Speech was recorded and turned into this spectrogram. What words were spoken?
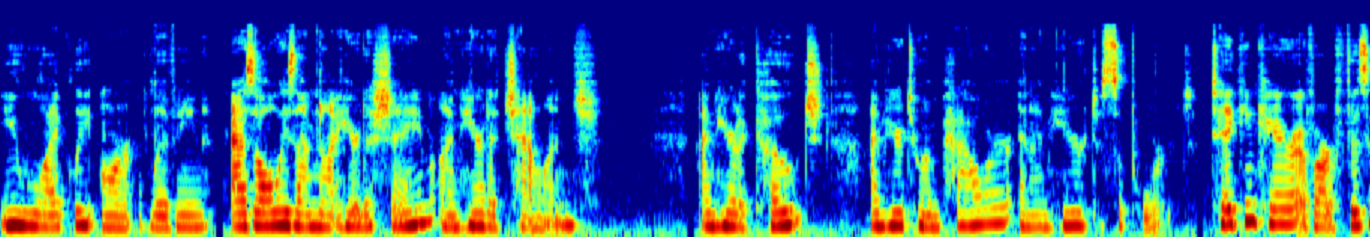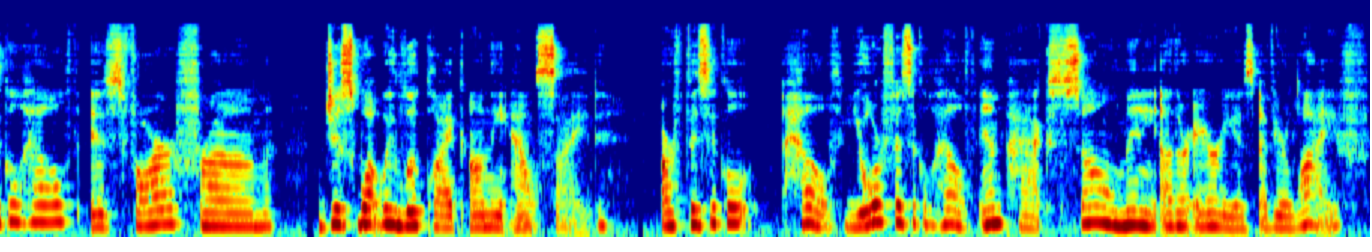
You likely aren't living. As always, I'm not here to shame, I'm here to challenge. I'm here to coach, I'm here to empower, and I'm here to support. Taking care of our physical health is far from just what we look like on the outside. Our physical health, your physical health, impacts so many other areas of your life,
